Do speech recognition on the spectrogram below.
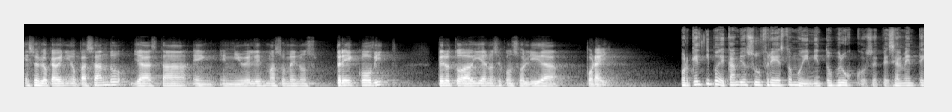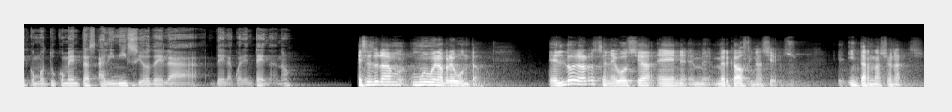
Eso es lo que ha venido pasando, ya está en, en niveles más o menos pre-COVID, pero todavía no se consolida por ahí. ¿Por qué el tipo de cambio sufre estos movimientos bruscos, especialmente como tú comentas al inicio de la, de la cuarentena, ¿no? Esa es una muy buena pregunta. El dólar se negocia en mercados financieros internacionales.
